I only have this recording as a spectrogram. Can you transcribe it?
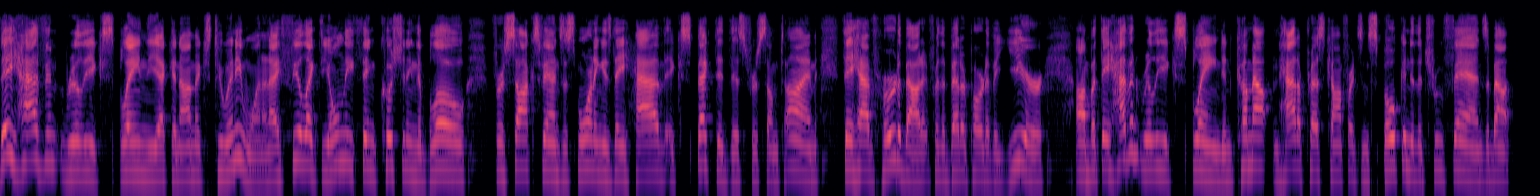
They haven't really explained the economics to anyone. And I feel like the only thing cushioning the blow for Sox fans this morning is they have expected this for some time. They have heard about it for the better part of a year, um, but they haven't really explained and come out and had a press conference and spoken to the true fans about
